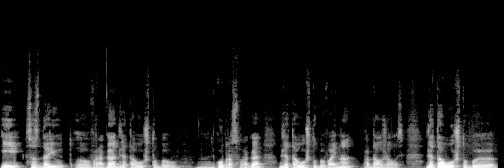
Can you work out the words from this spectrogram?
и создают э, врага для того, чтобы образ врага для того, чтобы война продолжалась. Для того, чтобы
